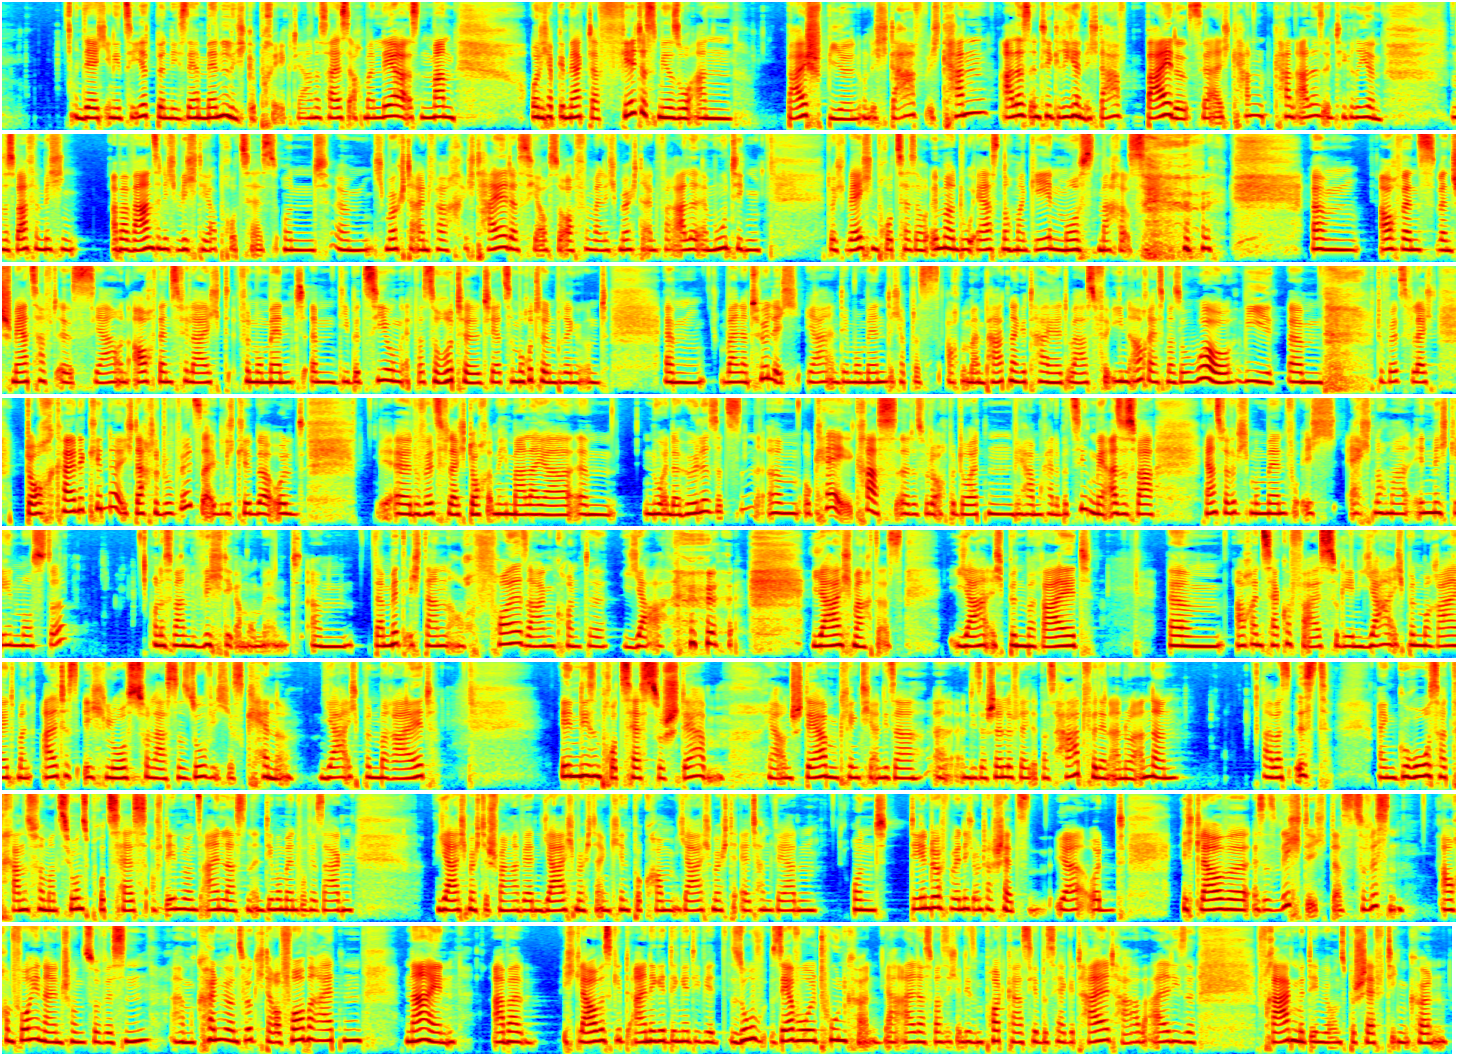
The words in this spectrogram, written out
in der ich initiiert bin, die ist sehr männlich geprägt. Ja, das heißt, auch mein Lehrer ist ein Mann. Und ich habe gemerkt, da fehlt es mir so an Beispielen und ich darf, ich kann alles integrieren. Ich darf beides. Ja, ich kann, kann alles integrieren. Und das war für mich ein aber wahnsinnig wichtiger Prozess. Und ähm, ich möchte einfach, ich teile das hier auch so offen, weil ich möchte einfach alle ermutigen, durch welchen Prozess auch immer du erst nochmal gehen musst, mach es. ähm, auch wenn es schmerzhaft ist, ja, und auch wenn es vielleicht für einen Moment ähm, die Beziehung etwas rüttelt, ja, zum Rütteln bringt und ähm, weil natürlich, ja, in dem Moment, ich habe das auch mit meinem Partner geteilt, war es für ihn auch erstmal so, wow, wie, ähm, du willst vielleicht doch keine Kinder? Ich dachte, du willst eigentlich Kinder und äh, du willst vielleicht doch im Himalaya ähm, nur in der Höhle sitzen, ähm, okay, krass, äh, das würde auch bedeuten, wir haben keine Beziehung mehr. Also es war, ja, es war wirklich ein Moment, wo ich echt nochmal in mich gehen musste. Und es war ein wichtiger Moment, ähm, damit ich dann auch voll sagen konnte, ja, ja, ich mache das. Ja, ich bin bereit, ähm, auch ein Sacrifice zu gehen. Ja, ich bin bereit, mein altes Ich loszulassen, so wie ich es kenne. Ja, ich bin bereit, in diesem Prozess zu sterben. Ja, und sterben klingt hier an dieser, äh, an dieser Stelle vielleicht etwas hart für den einen oder anderen. Aber es ist ein großer Transformationsprozess, auf den wir uns einlassen, in dem Moment, wo wir sagen, ja, ich möchte schwanger werden, ja, ich möchte ein Kind bekommen, ja, ich möchte Eltern werden. Und den dürfen wir nicht unterschätzen. Ja, und ich glaube, es ist wichtig, das zu wissen. Auch im Vorhinein schon zu wissen, ähm, können wir uns wirklich darauf vorbereiten? Nein, aber ich glaube, es gibt einige Dinge, die wir so sehr wohl tun können. Ja, all das, was ich in diesem Podcast hier bisher geteilt habe, all diese Fragen, mit denen wir uns beschäftigen können,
